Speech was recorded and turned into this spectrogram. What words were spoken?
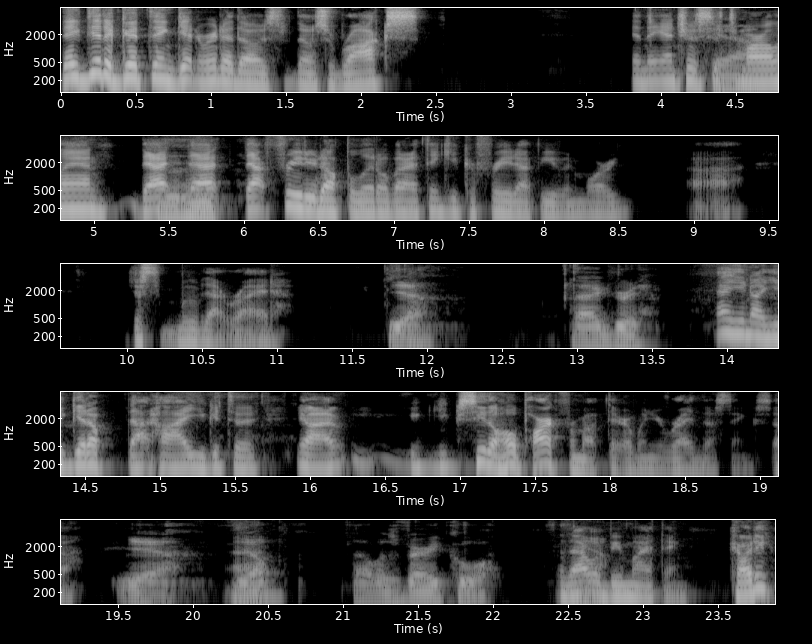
they did a good thing getting rid of those those rocks in the entrance Yeah. Tomorrowland. That Mhm. that that freed it up a little, but I think you could free it up even more. Uh, just move that ride. yeah. I agree. And you know, you get up that high, you get to you know you, you see the whole park from up there when you're riding those things. So, Yeah. um, Yep. That was very cool. so that Yeah. would be my thing. Cody,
